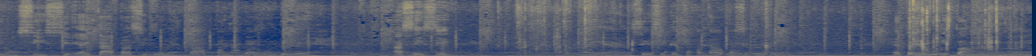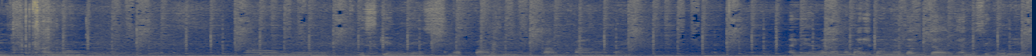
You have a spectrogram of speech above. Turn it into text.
yung sisig, ay tapa siguro yung tapa na bagong bili. Ah, sisig. Ayan, sisig at saka tapa siguro. Ito yung ibang, ano, um, skinless na pam, pampang. Ayan, wala namang ibang nadagdag. Ano siguro yun?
